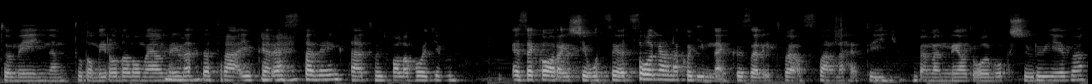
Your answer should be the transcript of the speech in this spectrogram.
tömény, nem tudom, irodalom elméletet rájuk keresztenénk, tehát hogy valahogy ezek arra is jó célt szolgálnak, hogy innen közelítve aztán lehet így bemenni a dolgok sűrűjébe.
